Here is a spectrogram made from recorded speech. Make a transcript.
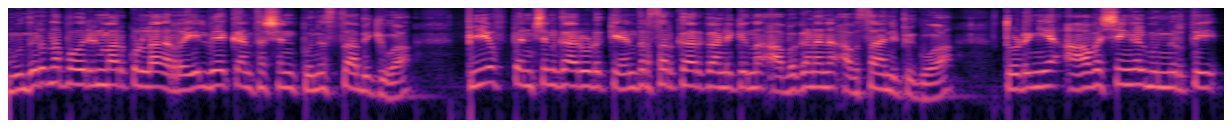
മുതിർന്ന പൗരന്മാർക്കുള്ള റെയിൽവേ കൺസഷൻ പുനഃസ്ഥാപിക്കുക പി എഫ് പെൻഷൻകാരോട് കേന്ദ്ര സർക്കാർ കാണിക്കുന്ന അവഗണന അവസാനിപ്പിക്കുക തുടങ്ങിയ ആവശ്യങ്ങൾ മുൻനിർത്തി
